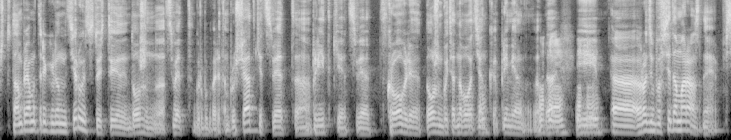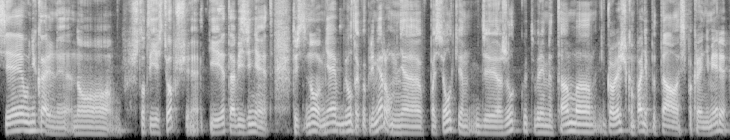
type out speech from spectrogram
что там прямо это регламентируется, то есть ты должен э, цвет, грубо говоря, там брусчатки, цвет э, плитки, цвет кровли должен быть одного оттенка примерно, да? И э, вроде бы все дома разные, все уникальные, но что-то есть общее, и это объединяет. То есть, ну, у меня был такой пример, у меня в поселке, где я жил какое-то время, там э, управляющая компания пыталась, по крайней мере,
